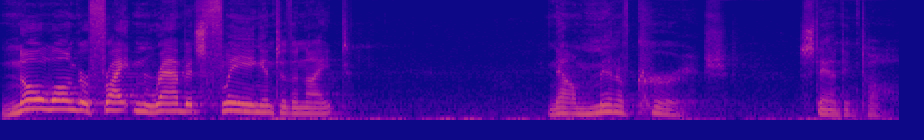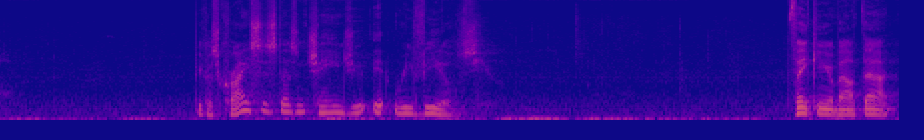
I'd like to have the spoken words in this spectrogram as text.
No longer frightened rabbits fleeing into the night. Now, men of courage standing tall. Because crisis doesn't change you, it reveals you. Thinking about that,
